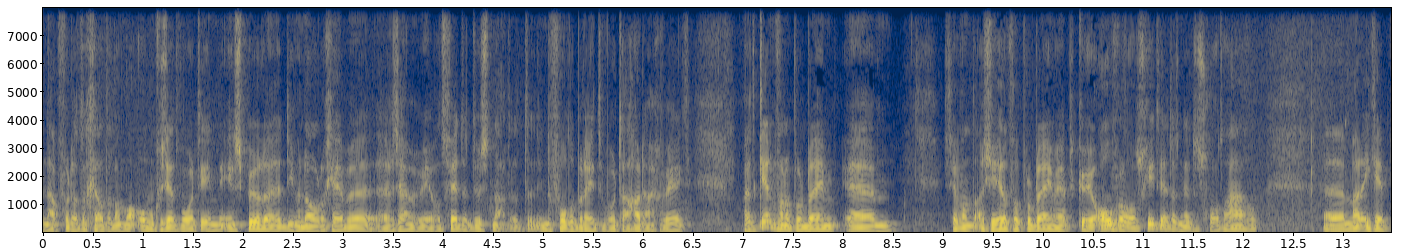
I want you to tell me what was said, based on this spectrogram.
nou, voordat het geld dan allemaal omgezet wordt in, in spullen die we nodig hebben, zijn we weer wat verder. Dus nou, dat, in de volle breedte wordt daar hard aan gewerkt. Maar het kern van het probleem, ehm, want als je heel veel problemen hebt, kun je overal op schieten. Dat is net een schot hagel. maar ik, heb,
